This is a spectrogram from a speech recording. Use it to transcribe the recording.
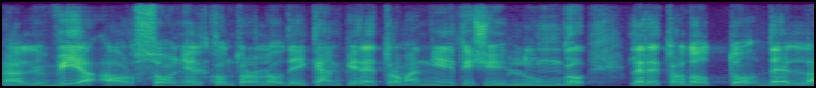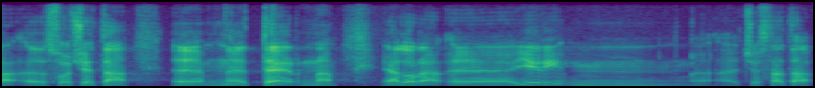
al via a Orsogna il controllo dei campi elettromagnetici lungo l'elettrodotto prodotto della eh, società eh, Terna. E allora eh, ieri mm, c'è stata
